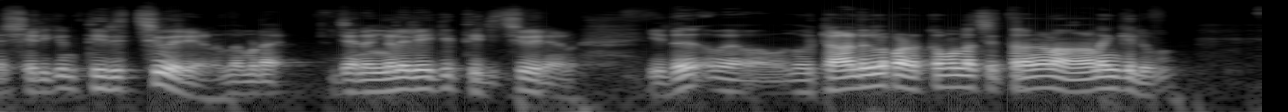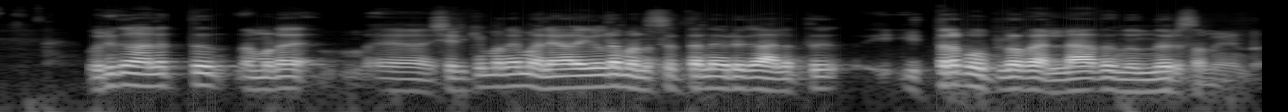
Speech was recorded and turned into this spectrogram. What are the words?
ശരിക്കും തിരിച്ചു വരികയാണ്. നമ്മുടെ ജനങ്ങളിലേക്ക് തിരിച്ചു വരികയാണ്. ഇത് നൂറ്റാണ്ടുകൾ പഴക്കമുള്ള ചിത്രങ്ങളാണെങ്കിലും ഒരു കാലത്ത് നമ്മുടെ ശരിക്കും പറഞ്ഞാൽ മലയാളികളുടെ മനസ്സിൽ തന്നെ ഒരു കാലത്ത് ഇത്ര പോപ്പുലർ അല്ലാതെ നിന്നൊരു സമയമുണ്ട്.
